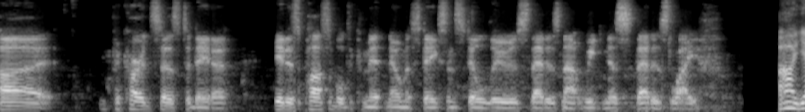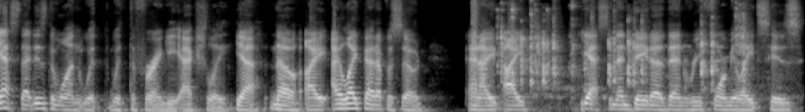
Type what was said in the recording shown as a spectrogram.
Uh, Picard says to Data, "It is possible to commit no mistakes and still lose. That is not weakness. That is life." Oh yes, that is the one with with the Ferengi. Actually, yeah. No, I I like that episode, and I I yes, and then Data then reformulates his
